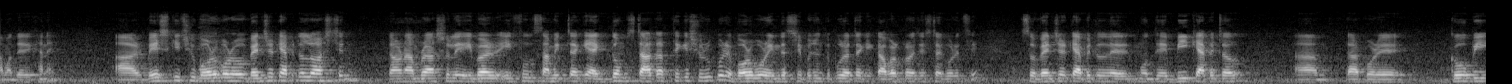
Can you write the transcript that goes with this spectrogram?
আমাদের এখানে। আর বেশ কিছু বড় বড় ভেঞ্চার ক্যাপিটালও আসছেন, কারণ আমরা আসলে এবার এই ফুল সামিটটাকে একদম স্টার্ট আপ থেকে শুরু করে বড় বড় ইন্ডাস্ট্রি পর্যন্ত পুরোটাকে কভার করার চেষ্টা করেছি। সো ভেঞ্চার ক্যাপিটালের মধ্যে বি ক্যাপিটাল তারপরে গোবি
